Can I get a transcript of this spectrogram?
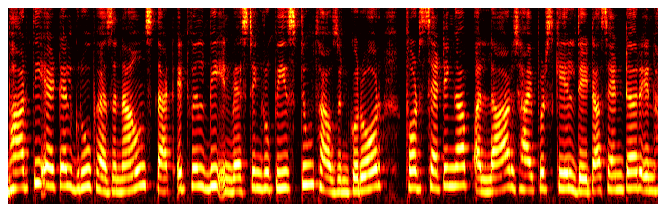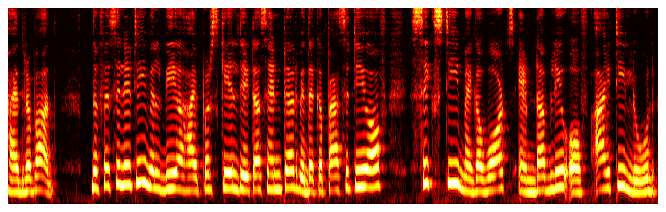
Bharti Airtel Group has announced that it will be investing rupees 2000 crore for setting up a large hyperscale data center in Hyderabad. The facility will be a hyperscale data center with a capacity of 60 megawatts MW of IT load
